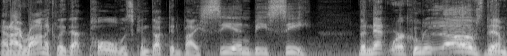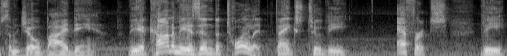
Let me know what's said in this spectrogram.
and ironically, that poll was conducted by CNBC, the network who loves them some Joe Biden. The economy is in the toilet thanks to the efforts, the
